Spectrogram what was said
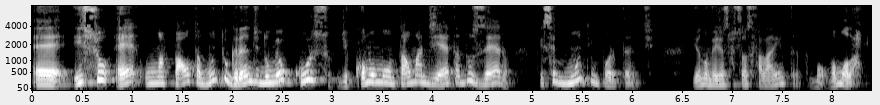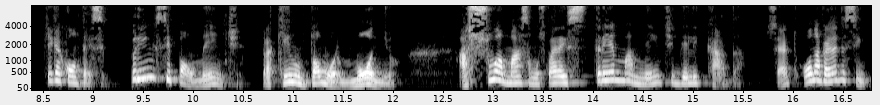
é, isso é uma pauta muito grande do meu curso, de como montar uma dieta do zero. Porque isso é muito importante. E eu não vejo as pessoas falarem tanto. Bom, vamos lá. O que, que acontece? Principalmente para quem não toma hormônio, a sua massa muscular é extremamente delicada, certo? Ou na verdade, assim,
